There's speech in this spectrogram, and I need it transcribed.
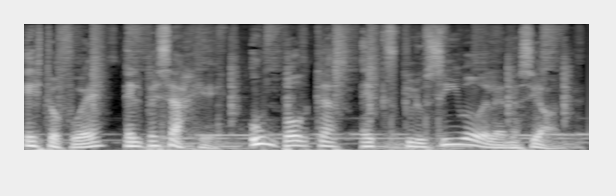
Esto fue El Pesaje, un podcast exclusivo de La Nación.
